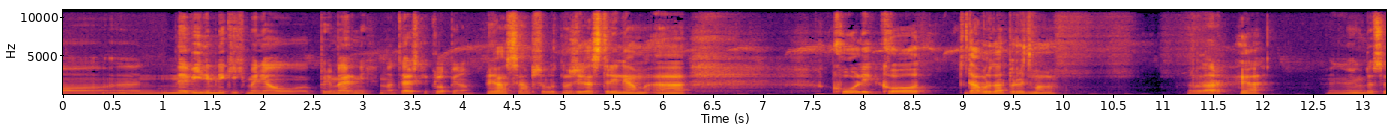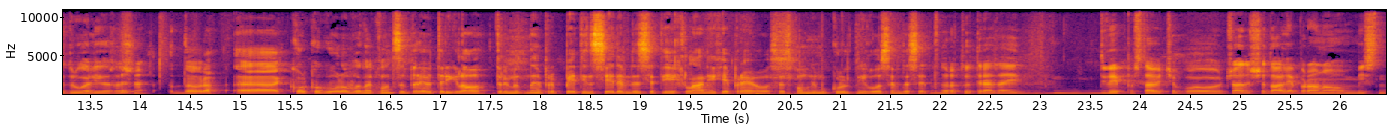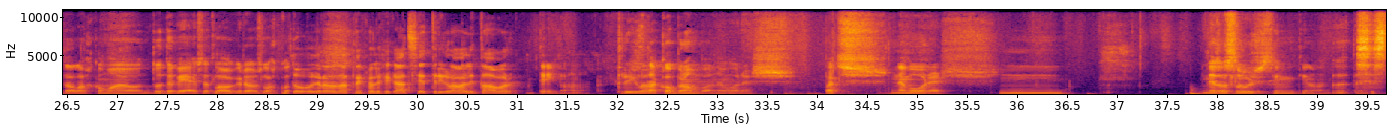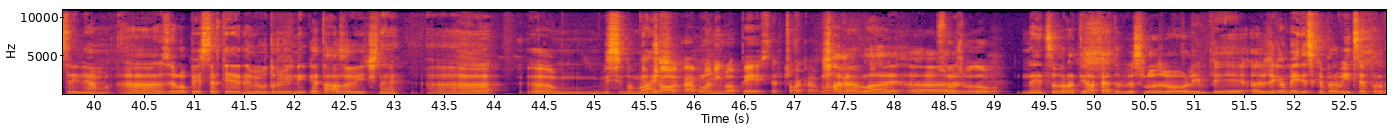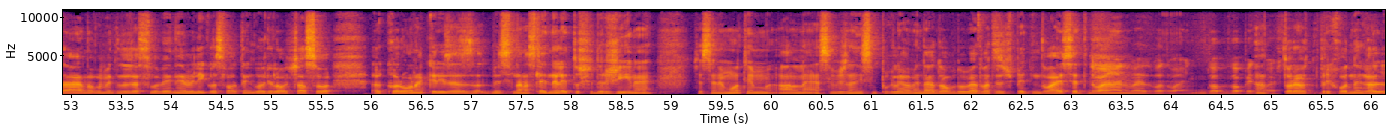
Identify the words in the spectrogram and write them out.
eh, ne vidim nekih menjav primernih na celski klopi. No. Ja, se absolutno že ga strinjam. Uh, koliko, da bo dar prvič zmagal? Rodar? Ja. Ne vem, da se druga liga začne. Dobro. Uh, koliko golov bo na koncu prejel tri glav? Trenutno je pri 75, lani jih je prejel, se spomnimo, kultnih 80. Dobro, tu treba zdaj dve postaviti. Če bo čas še dalje brano, mislim, da lahko imajo do 90 lahko grejo z lahko Kdo bo gre dodatne kvalifikacije, tri glav ali tavor? tri glavno. Tri glav. Tako obrambo ne moreš. Pač ne moreš. mm, Ne zaslužiš si niti. No. Se strinjam, uh, zelo pester teden je bil v družini Katazovič, ne? Uh, Um, mislim, da mlajši. Čakaj, je bila ni bila pester, čakaj, je bila. Čakaj, bila je. Uh, Služba dolgo. Neco vrati, jaka je, da bi služil v Olimpiji. Uh, Žiga medijske pravice prodaja nogometno državo Slovenije. Veliko smo o tem govorili v času uh, korona krize, mislim, da naslednje leto še drži, ne? Če se ne motim, ali ne, se veš, da nisem pogledal, vem, da je do obdobja 2025. 21, 22, Ja, 25. torej od,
